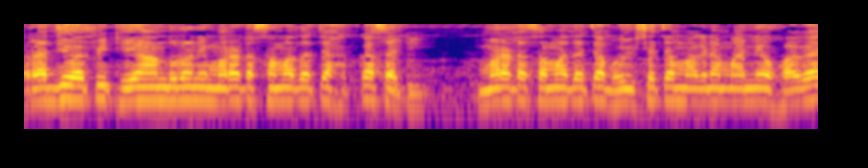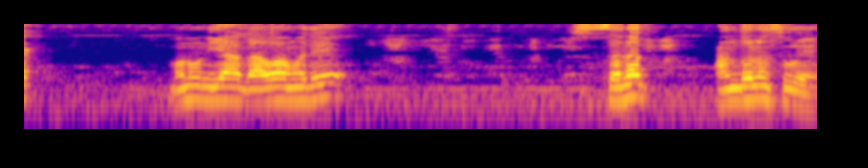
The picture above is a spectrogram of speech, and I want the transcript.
राज्यव्यापी ठिय्या आंदोलन हे मराठा समाजाच्या हक्कासाठी मराठा समाजाच्या भविष्याच्या मागण्या मान्य व्हाव्यात म्हणून या गावामध्ये सलग आंदोलन सुरू आहे.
